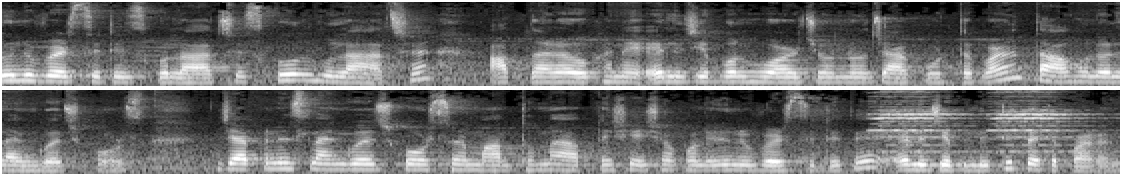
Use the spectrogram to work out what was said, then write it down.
ইউনিভার্সিটিসগুলো আছে স্কুলগুলো আছে, আপনারা ওখানে এলিজিবল হওয়ার জন্য যা করতে পারেন তা হলো ল্যাঙ্গুয়েজ কোর্স জাপানিজ ল্যাঙ্গুয়েজ কোর্সের মাধ্যমে আপনি সেই সকল ইউনিভার্সিটিতে এলিজিবিলিটি পেতে পারেন।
